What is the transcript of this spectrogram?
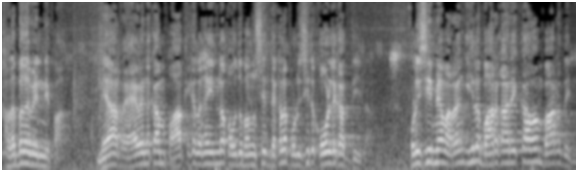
කලබල වෙන්න එපා. මෙයා රෑ වෙනකම් පාක් එක ළඟ ඉන්නවා කවුද මිනිස්සෙක් දැකලා පොලිසියට කෝල් එකක් දීලා. පොලිසිය මෙයාම අරන් ගිහිල්ලා බාරකාරයෙක් ආවම බාර දෙන්න.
